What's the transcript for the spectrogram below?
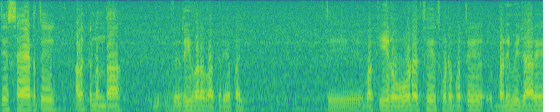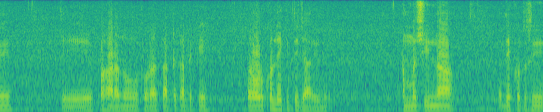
ਤੇ ਸਾਈਡ ਤੇ ਅਲਕਨੰਦਾ ਰੀਵਰ ਵਗ ਰਿਹਾ ਭਾਈ। ਤੇ ਬਾਕੀ ਰੋਡ ਇੱਥੇ ਥੋੜੇ ਬਹੁਤੇ ਬਣੀ ਵੀ ਜਾ ਰਹੇ ਨੇ ਤੇ ਪਹਾੜਾਂ ਨੂੰ ਥੋੜਾ ਕੱਟ ਕੱਟ ਕੇ ਰੋਡ ਖੁੱਲੇ ਕੀਤੇ ਜਾ ਰਹੇ ਨੇ। ਮਸ਼ੀਨਾਂ ਦੇਖੋ ਤੁਸੀਂ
